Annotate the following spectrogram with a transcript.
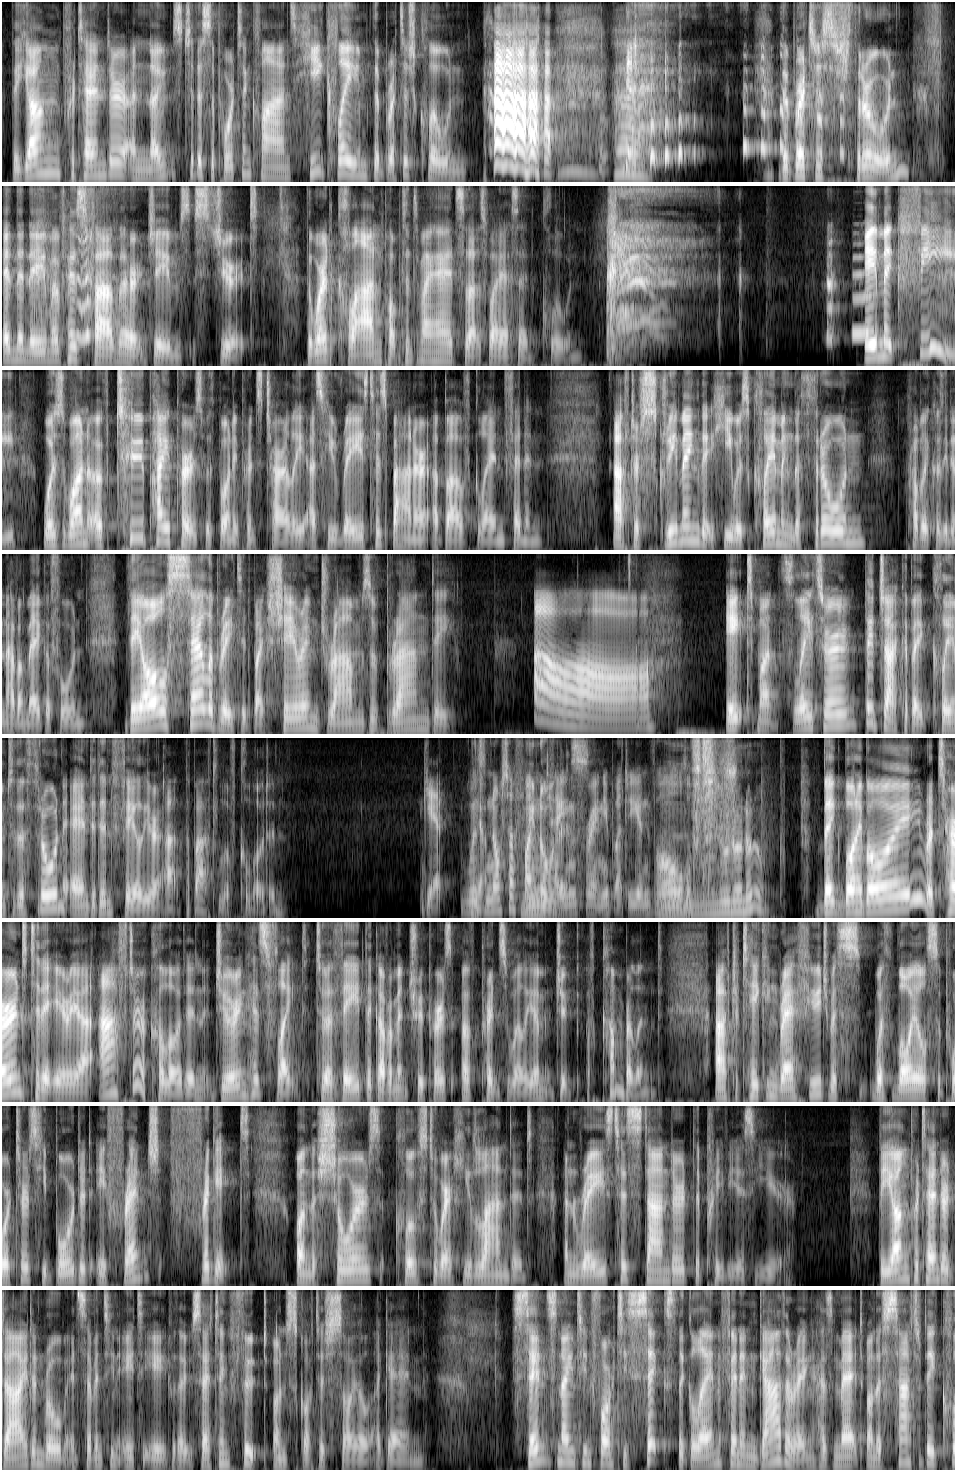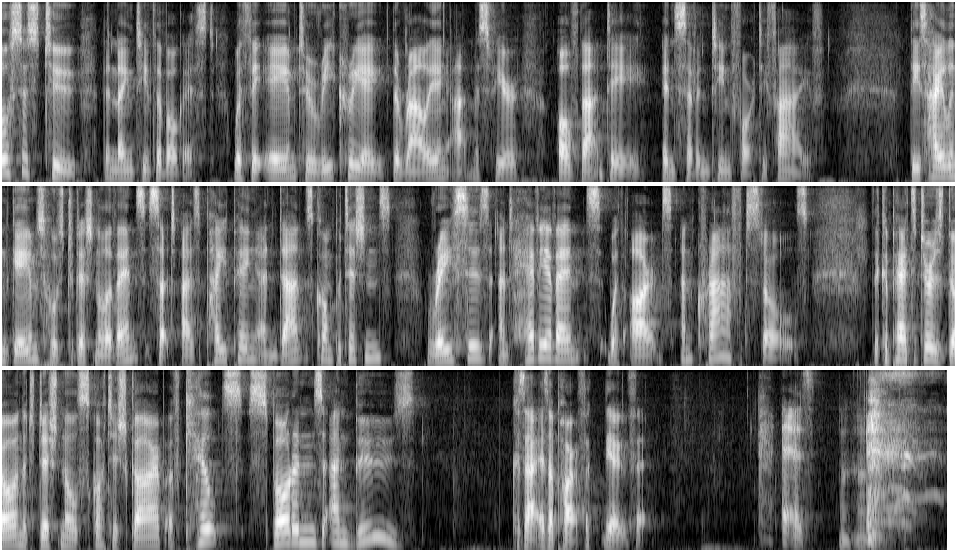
The young pretender announced to the supporting clans he claimed the British clone, the British throne, in the name of his father, James Stuart. The word clan popped into my head, so that's why I said clone. A McPhee was one of two pipers with Bonnie Prince Charlie as he raised his banner above Glenfinnan. After screaming that he was claiming the throne, probably because he didn't have a megaphone, they all celebrated by sharing drams of brandy. Aww. Eight months later, the Jacobite claim to the throne ended in failure at the Battle of Culloden. yeah, was Yeah, not a fun know time this. for anybody involved. No, no, no, no. Big Bonnie Boy returned to the area after Culloden during his flight to evade the government troopers of Prince William, Duke of Cumberland. After taking refuge with, with loyal supporters, he boarded a French frigate on the shores close to where he landed and raised his standard the previous year. The young pretender died in Rome in 1788 without setting foot on Scottish soil again. Since 1946, the Glenfinnan Gathering has met on the Saturday closest to the 19th of August, with the aim to recreate the rallying atmosphere of that day in 1745. These Highland Games host traditional events such as piping and dance competitions, races, and heavy events with arts and craft stalls. The competitors don the traditional Scottish garb of kilts, sporrans, and boos because that is a part of the, the outfit. It is. Mm-hmm.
